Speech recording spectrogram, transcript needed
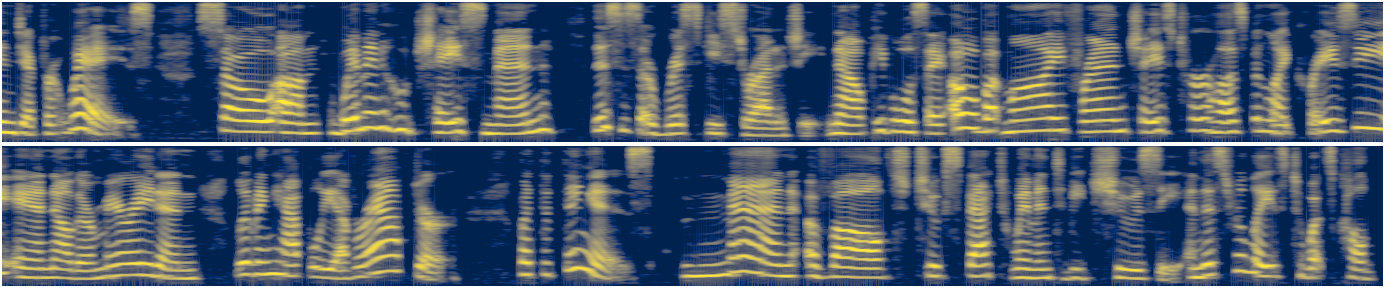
in different ways. So, um, women who chase men, this is a risky strategy. Now, people will say, oh, but my friend chased her husband like crazy, and now they're married and living happily ever after. But the thing is, men evolved to expect women to be choosy. And this relates to what's called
